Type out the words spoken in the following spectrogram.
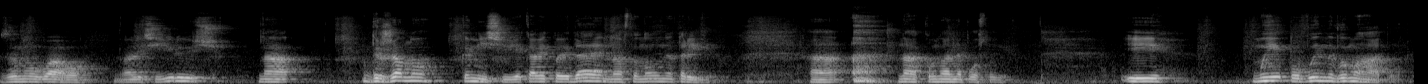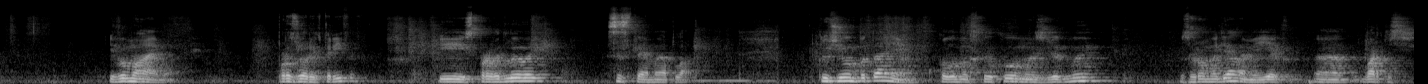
звернув увагу Олексій Юрійович на державну комісію, яка відповідає на встановлення тарифів е, на комунальні послуги. І ми повинні вимагати і вимагаємо прозорих тарифів і справедливої системи оплати. Ключовим питанням, коли ми спілкуємося з людьми, з громадянами, є е, вартість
